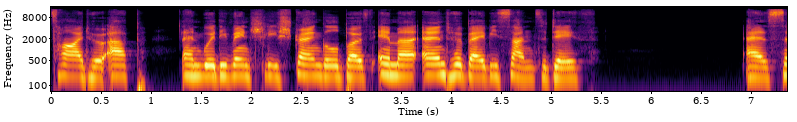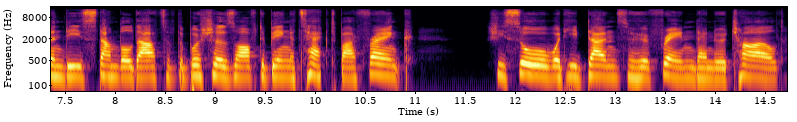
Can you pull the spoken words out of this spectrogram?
tied her up, and would eventually strangle both Emma and her baby son to death. As Cindy stumbled out of the bushes after being attacked by Frank, she saw what he'd done to her friend and her child.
